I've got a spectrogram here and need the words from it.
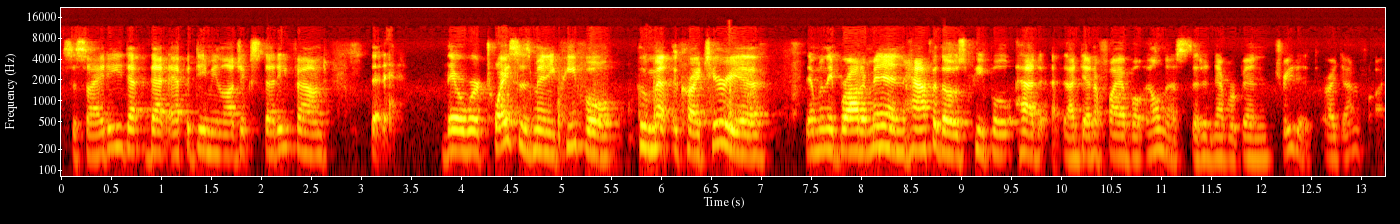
society. That that epidemiologic study found that there were twice as many people who met the criteria. Then when they brought them in, half of those people had identifiable illness that had never been treated or identified.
